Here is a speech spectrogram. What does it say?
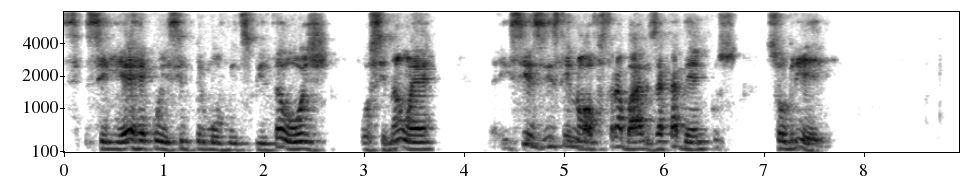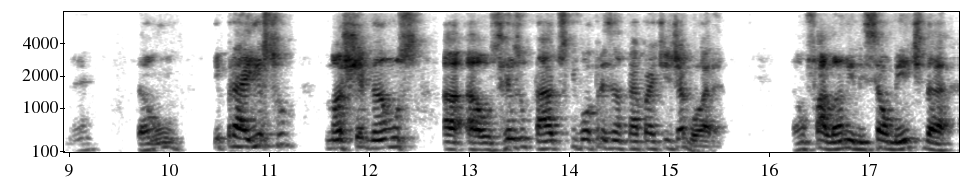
se ele é reconhecido pelo movimento espírita hoje, ou se não é, e se existem novos trabalhos acadêmicos sobre ele. Né? Então, e para isso, nós chegamos aos resultados que vou apresentar a partir de agora. Então, falando inicialmente da,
